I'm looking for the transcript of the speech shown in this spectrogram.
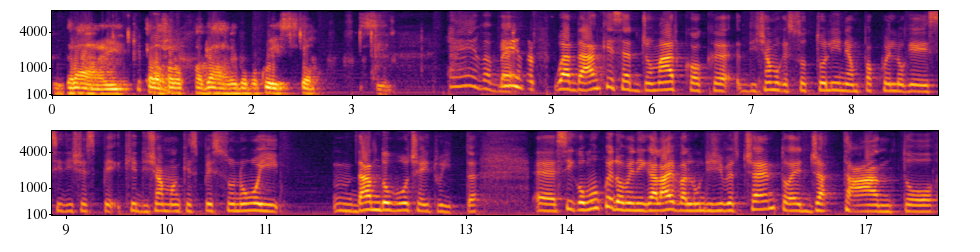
vedrai, te la farò pagare dopo questo. Sì. Eh, vabbè. Guarda, anche Sergio Marcoc, diciamo che sottolinea un po' quello che si dice, spe- che diciamo anche spesso noi, mh, dando voce ai tweet. Eh, sì, comunque Domenica Live all'11% è già tanto,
